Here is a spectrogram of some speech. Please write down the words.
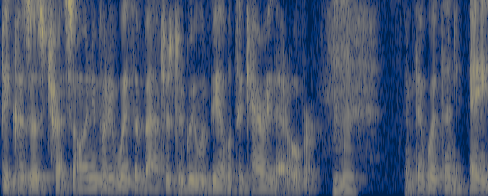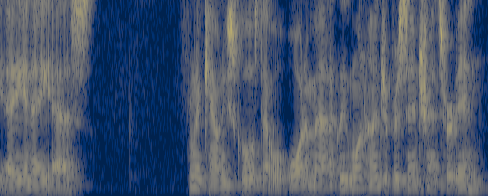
because those tra- so anybody with a bachelor's degree would be able to carry that over. Mhm. I think with an AA and AS from the county schools, that will automatically 100% transfer in.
